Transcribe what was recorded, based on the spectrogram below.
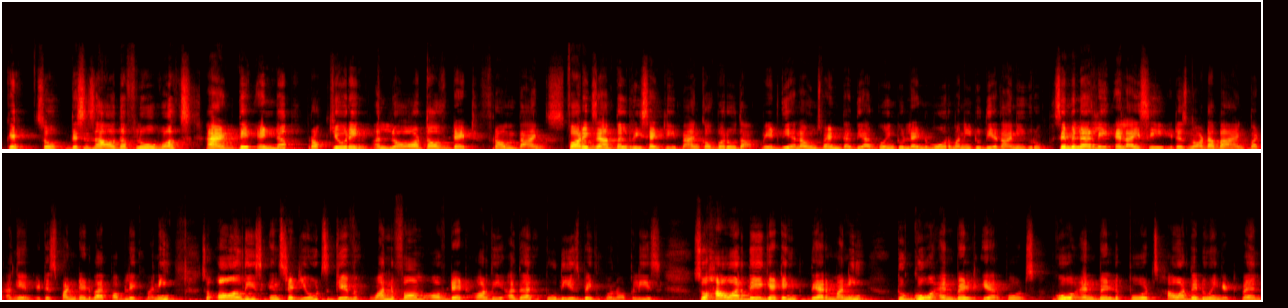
Okay, so this is how the flow works and they end up procuring a lot of debt from banks. For example, recently Bank of Baroda made the announcement that they are going to lend more money to the Adani group. Similarly, LIC, it is not a bank, but again, it is funded by public money. So all these institutes give one form of debt or the other to these big monopolies. So how are they getting their money? To go and build airports, go and build ports. How are they doing it? Well,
